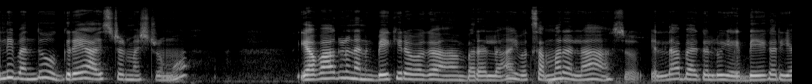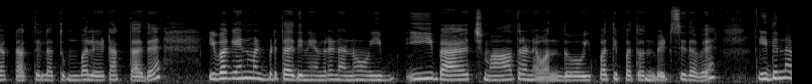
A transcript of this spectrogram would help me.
ಇಲ್ಲಿ ಬಂದು ಗ್ರೇ ಆಯಿಸ್ಟರ್ ಮಶ್ರೂಮು ಯಾವಾಗಲೂ ನನಗೆ ಬೇಕಿರೋವಾಗ ಬರಲ್ಲ, ಇವಾಗ ಸಮ್ಮರ್ ಅಲ್ಲ ಸೊ ಎಲ್ಲ ಬ್ಯಾಗಲ್ಲೂ ಬೇಗ ರಿಯಾಕ್ಟ್ ಆಗ್ತಿಲ್ಲ, ತುಂಬ ಲೇಟ್ ಆಗ್ತಾ ಇದೆ. ಇವಾಗ ಏನು ಮಾಡಿಬಿಡ್ತಾ ಇದ್ದೀನಿ ಅಂದರೆ ನಾನು ಈ ಈ ಬ್ಯಾಚ್ ಮಾತ್ರನೇ ಒಂದು ಇಪ್ಪತ್ತು ಇಪ್ಪತ್ತೊಂದು ಬೆಡ್ಸ್ ಇದ್ದಾವೆ ಇದನ್ನು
